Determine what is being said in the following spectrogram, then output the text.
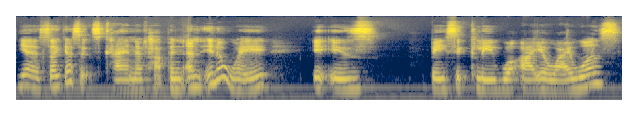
Yeah, so I guess it's kind of happened. And in a way, it is basically what IOI was.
